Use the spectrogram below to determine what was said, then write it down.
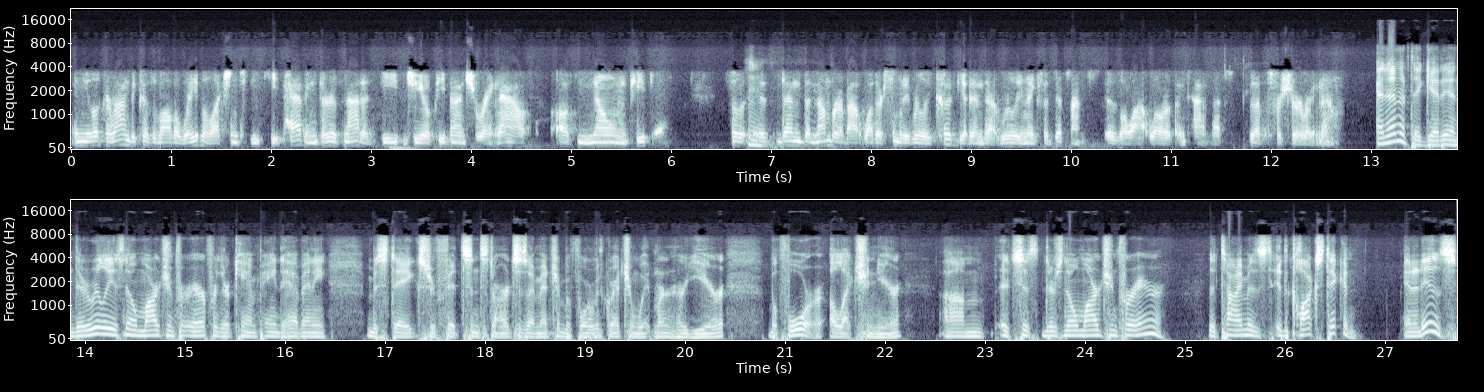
And you look around because of all the wave elections we keep having, there is not a deep GOP bench right now of known people. So hmm. it, then the number about whether somebody really could get in that really makes a difference is a lot lower than 10. That's, that's for sure right now. And then if they get in, there really is no margin for error for their campaign to have any mistakes or fits and starts, as I mentioned before with Gretchen Whitmer in her year before election year. Um, it's just there's no margin for error the time is the clock's ticking, and it is.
